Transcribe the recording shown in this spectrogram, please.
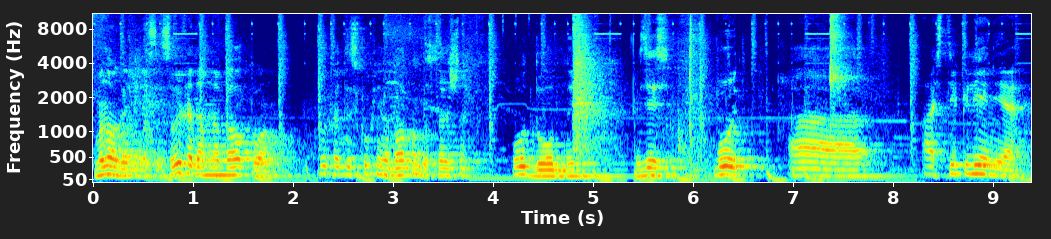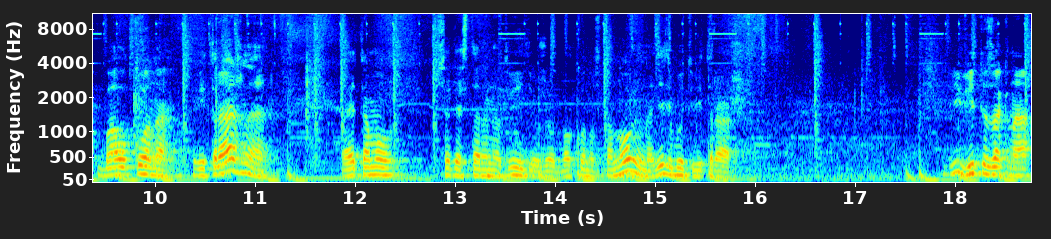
Много места с выходом на балкон. Выход из кухни на балкон достаточно удобный. Здесь будет а, остекление балкона витражное, поэтому с этой стороны, вот видите, уже балкон установлен, а здесь будет витраж. И вид из окна.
